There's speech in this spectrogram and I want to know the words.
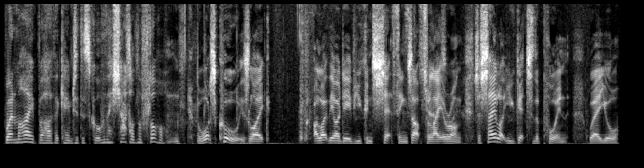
When my brother came to the school, they shat on the floor. But what's cool is like I like the idea of you can set things up for Yeah, later on. So say like you get to the point where you're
